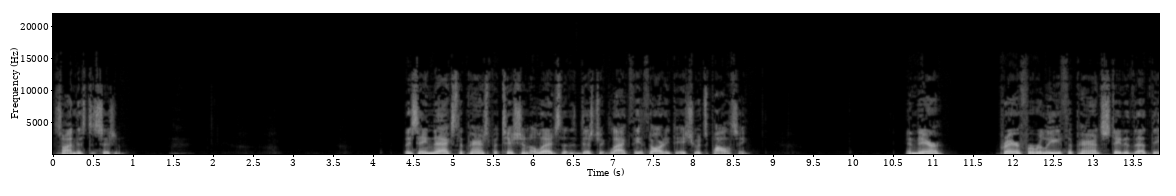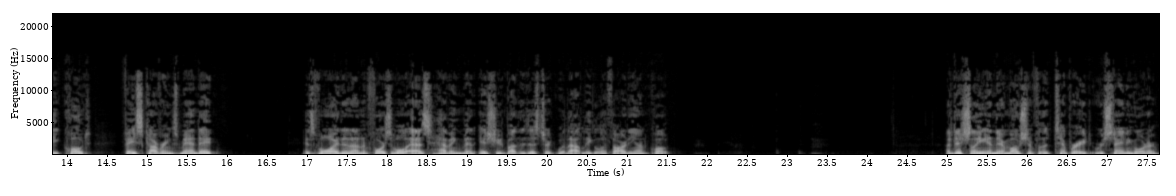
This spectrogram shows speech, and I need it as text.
signed this decision. They say next, the parents' petition alleged that the district lacked the authority to issue its policy. In their prayer for relief, the parents stated that the quote face coverings mandate is void and unenforceable as having been issued by the district without legal authority, unquote. Additionally, in their motion for the temporary restraining order,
